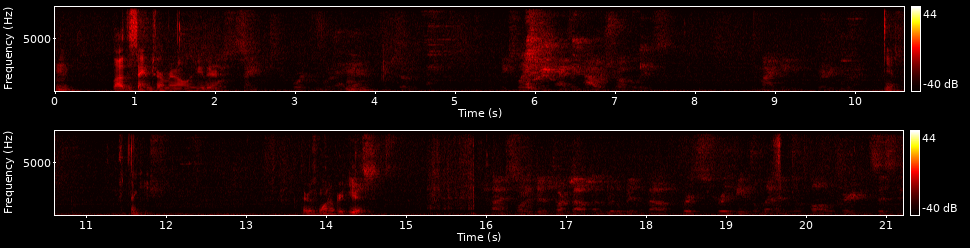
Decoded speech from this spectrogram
Hmm. A lot of the same terminology there. Almost the same word for word. Mhm. So explaining it as a power struggle is, in my opinion, very correct. Yeah. Thank you. There's one over here. Yes. I just wanted to talk about a little bit about First Corinthians 11, where Paul is very consistent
